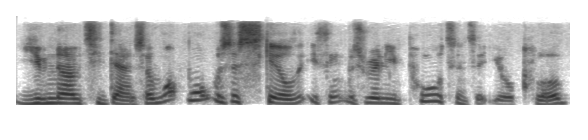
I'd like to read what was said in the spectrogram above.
you noted down? So, what, what was a skill that you think was really important at your club?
